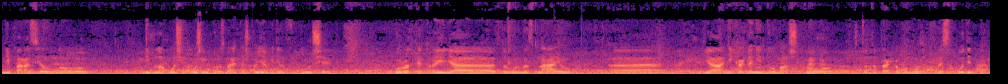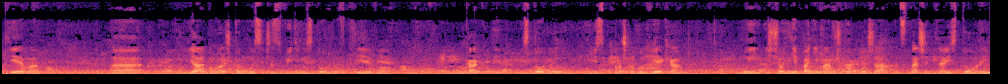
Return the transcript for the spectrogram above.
не поразило, но мне было очень-очень грустно, это что я видел в Буче. Город, который я довольно знаю. Э, я никогда не думал, что что-то такого может происходить под Киевом. Э, я думаю, что мы сейчас видим историю в Киеве, как историю из прошлого века. Мы еще не понимаем, что Буча значит для истории.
